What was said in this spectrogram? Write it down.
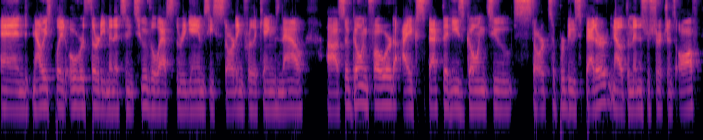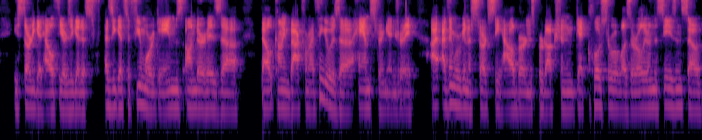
and now he's played over 30 minutes in two of the last three games. He's starting for the Kings now. Uh, so going forward, I expect that he's going to start to produce better now that the minutes restriction's off. He's starting to get healthier as he gets as he gets a few more games under his uh, belt coming back from. I think it was a hamstring injury. I, I think we're going to start to see Halliburton's production get closer to what it was earlier in the season. So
